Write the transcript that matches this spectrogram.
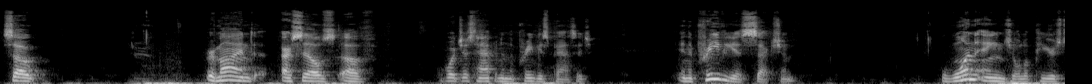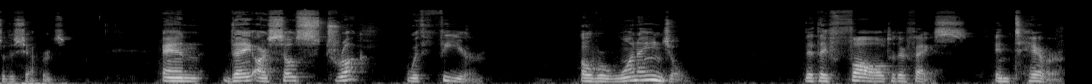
So, remind ourselves of what just happened in the previous passage. In the previous section, one angel appears to the shepherds, and they are so struck with fear over one angel that they fall to their face in terror.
